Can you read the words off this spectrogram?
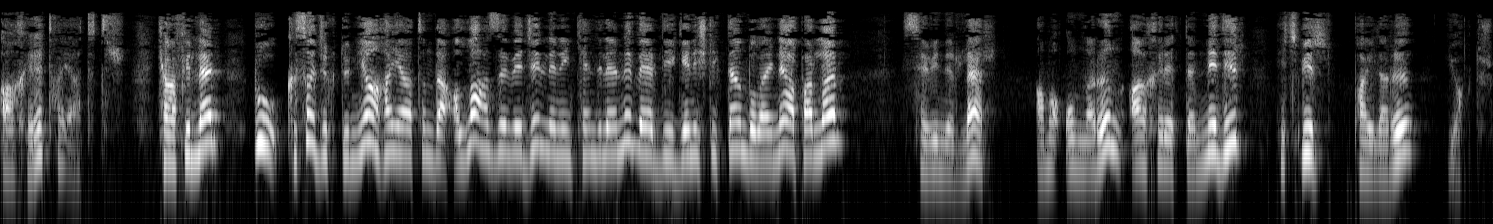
Ahiret hayatıdır. Kafirler bu kısacık dünya hayatında Allah Azze ve Celle'nin kendilerine verdiği genişlikten dolayı ne yaparlar? Sevinirler. Ama onların ahiretten nedir? Hiçbir payları yoktur.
